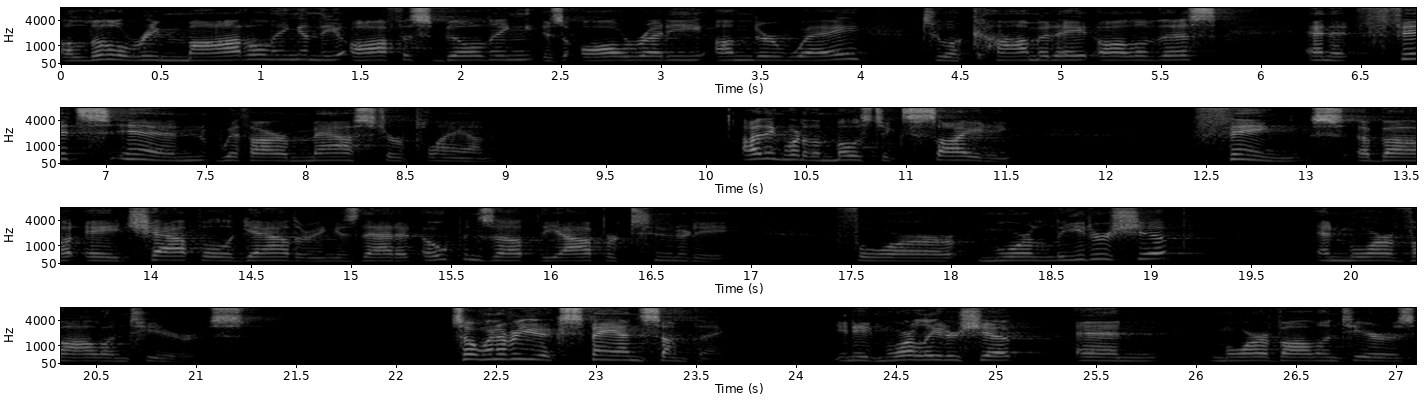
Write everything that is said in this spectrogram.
A little remodeling in the office building is already underway to accommodate all of this, and it fits in with our master plan. I think one of the most exciting things about a chapel gathering is that it opens up the opportunity for more leadership and more volunteers. So, whenever you expand something, you need more leadership and more volunteers,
